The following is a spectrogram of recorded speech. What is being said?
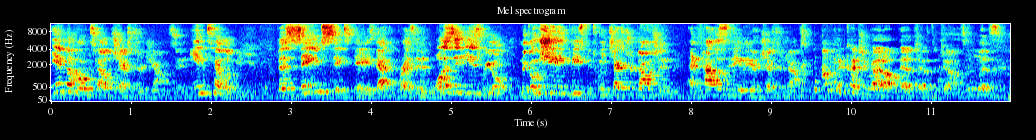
in the Hotel Chester Johnson in Tel Aviv, the same six days that the president was in Israel negotiating peace between Chester Johnson and Palestinian leader Chester Johnson. I'm gonna cut you right off there, Chester Johnson. Listen.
